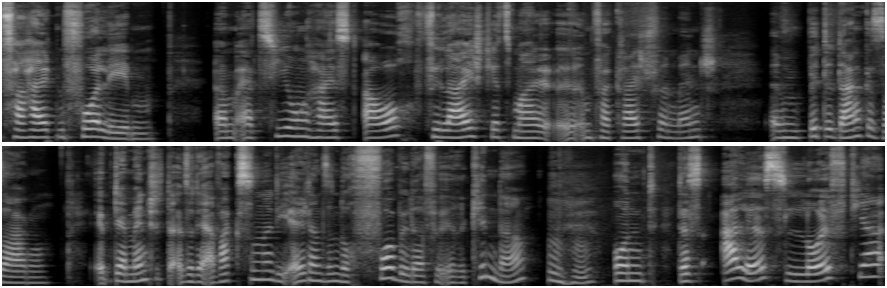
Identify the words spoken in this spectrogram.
Verhalten vorleben. Ähm, Erziehung heißt auch, vielleicht jetzt mal äh, im Vergleich für einen Mensch, ähm, bitte Danke sagen. Äh, der Mensch, also der Erwachsene, die Eltern sind doch Vorbilder für ihre Kinder. Mhm. Und das alles läuft ja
